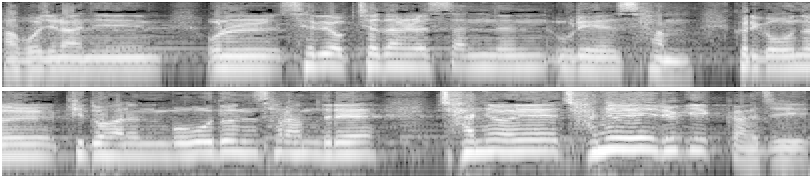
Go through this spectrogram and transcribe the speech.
아버지 하나님 오늘 새벽 재단을 쌓는 우리의 삶 그리고 오늘 기도하는 모든 사람들의 자녀의 자녀에 이르기까지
